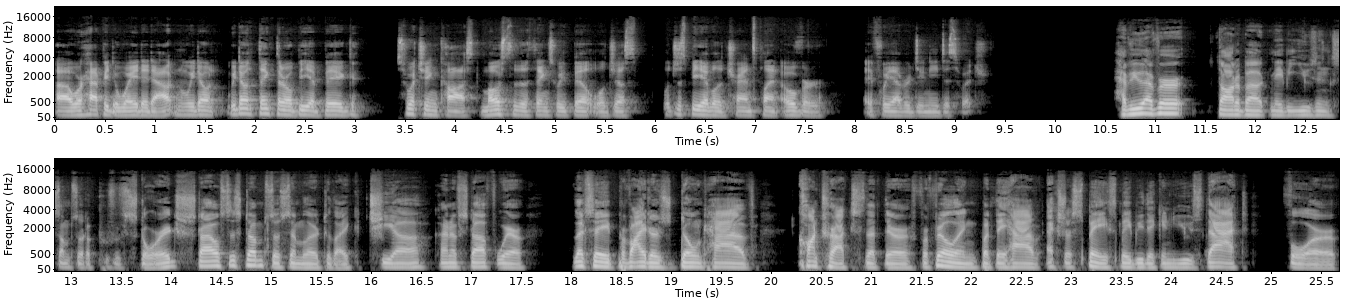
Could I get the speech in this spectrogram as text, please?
uh, we're happy to wait it out. And we don't we don't think there will be a big switching cost. Most of the things we built will just we'll just be able to transplant over if we ever do need to switch. Have you ever thought about maybe using some sort of proof of storage style system? So similar to like Chia kind of stuff where let's say providers don't have contracts that they're fulfilling, but they have extra space. Maybe they can use that for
